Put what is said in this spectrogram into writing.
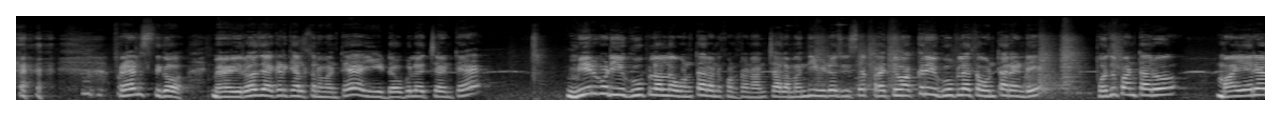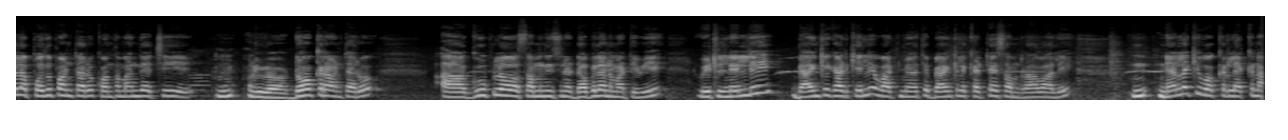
ఫ్రెండ్స్ ఇదిగో మేము ఈరోజు ఎక్కడికి వెళ్తున్నామంటే ఈ డబ్బులు వచ్చాయంటే మీరు కూడా ఈ గ్రూపులలో ఉంటారనుకుంటున్నాను. చాలామంది ఈ వీడియో చూస్తే ప్రతి ఒక్కరు ఈ గ్రూపులో అయితే ఉంటారండి. పొదుపు అంటారు మా ఏరియాలో పొదుపు అంటారు. కొంతమంది వచ్చి డోక్రా అంటారు. ఆ గ్రూప్లో సంబంధించిన డబ్బులు అనమాట ఇవి. వీటిని వెళ్ళి బ్యాంక్ కాడికి వెళ్ళి వాటిని మేమైతే బ్యాంకులో కట్టేసాం రావాలి. నెలకి ఒకరి లెక్కన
